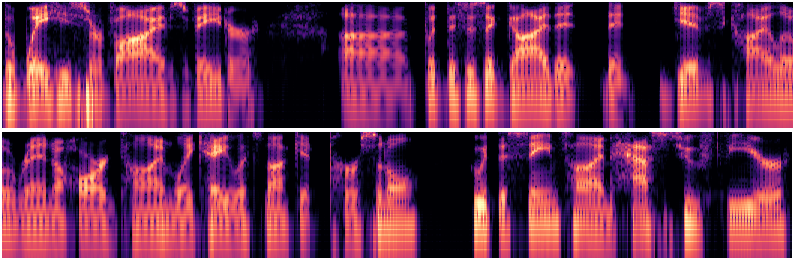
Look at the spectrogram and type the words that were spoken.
the way he survives Vader. Uh, but this is a guy that that gives Kylo Ren a hard time, like, hey, let's not get personal. Who at the same time has to fear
